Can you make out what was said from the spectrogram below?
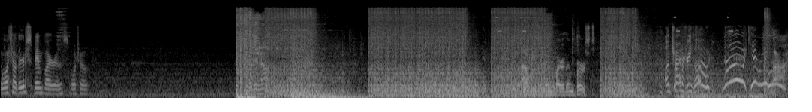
Watch out, they're gonna spam fire us. Watch out. No, they're not. I don't think they fire them first. I'm trying to reload. No, I can't reload. Ah,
